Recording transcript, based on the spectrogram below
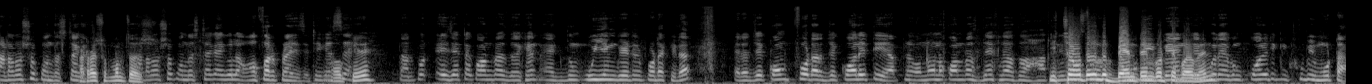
আঠারোশো পঞ্চাশ টাকা। আঠারোশো পঞ্চাশ। আঠারোশো পঞ্চাশ টাকা এগুলো অফার প্রাইসে ঠিক আছে? তারপর এই যে একটা কনভার্স দেখেন একদম উইএম গ্রেডের প্রোডাক্ট এটা। এটা যে কমফোর্ট আর যে কোয়ালিটি আপনি অন্য অন্য কনভার্স দেখলে হয়তো হাত ইচ্ছা মতো কিন্তু maintain করতে পারবেন। এবং কোয়ালিটি কি খুবই মোটা।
